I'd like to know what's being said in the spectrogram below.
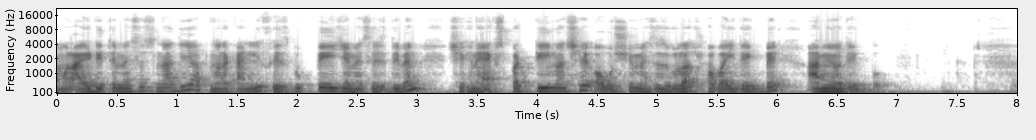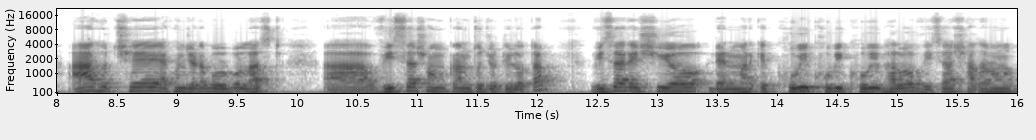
আমার আইডিতে মেসেজ না দিয়ে আপনারা কাইন্ডলি ফেসবুক পেজে মেসেজ দিবেন। সেখানে এক্সপার্ট টিম আছে, অবশ্যই মেসেজগুলো সবাই দেখবে, আমিও দেখব। আর হচ্ছে, এখন যেটা বলব লাস্ট ভিসা সংক্রান্ত জটিলতা। ভিসা রেশিও ডেনমার্কে খুবই খুবই খুবই ভালো। ভিসা সাধারণত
